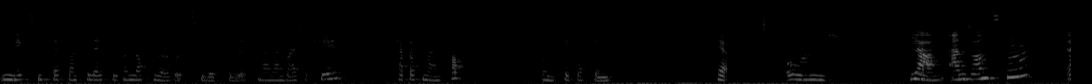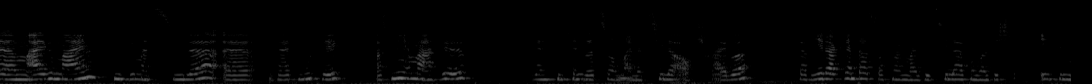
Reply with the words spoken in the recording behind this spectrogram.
im nächsten Step dann vielleicht sogar noch höhere Ziele zu setzen, weil man weiß, okay, ich habe das in meinem Kopf und ich kriege das hin. Ja. Und ja, ansonsten ähm, allgemein zum Thema Ziele, äh, seid mutig. Was mir immer hilft, wenn ich mich hinsetze und meine Ziele aufschreibe, ich glaube, jeder kennt das, dass man mal so Ziele hat, wo man sich irgendwie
